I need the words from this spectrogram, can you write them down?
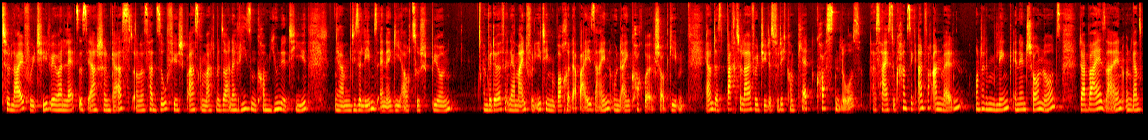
to Life Retreat. Wir waren letztes Jahr schon Gast und es hat so viel Spaß gemacht, mit so einer riesen Community ähm, diese Lebensenergie auch zu spüren. Und wir dürfen in der Mindful Eating Woche dabei sein und einen Kochworkshop geben. Ja, und das Bach to Life Retreat ist für dich komplett kostenlos. Das heißt, du kannst dich einfach anmelden unter dem Link in den Show Notes dabei sein und ganz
